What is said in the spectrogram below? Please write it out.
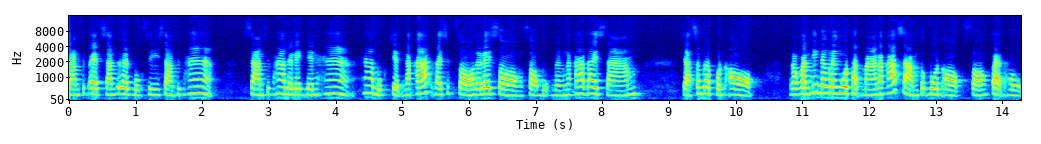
สามสิบเอ็ดสามสิบเอ็ดบวกสี่สามสิบห้าสามสิบห้าได้เลขเด่นห้าห้าบวกเจ็ดนะคะ ได้สิบสองได้เลขสองสองบวกหนึ่งนะคะ ได้สามจากสำหรับผลออก รางวัลที่หนึ่งในงวดถัดมานะคะสามตัวบนออกสองแปดหก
